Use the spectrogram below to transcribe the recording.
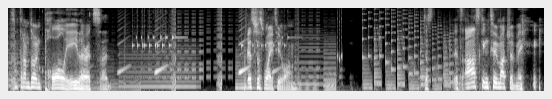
It's not that I'm doing poorly either, it's uh, It's just way too long. Just, it's asking too much of me.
